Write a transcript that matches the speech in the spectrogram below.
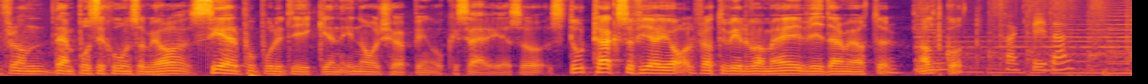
från den position som jag ser på politiken i Norrköping och i Sverige. Så stort tack Sofia Jarl för att du ville vara med i Vidar möter. Allt gott! Tack Vidar!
